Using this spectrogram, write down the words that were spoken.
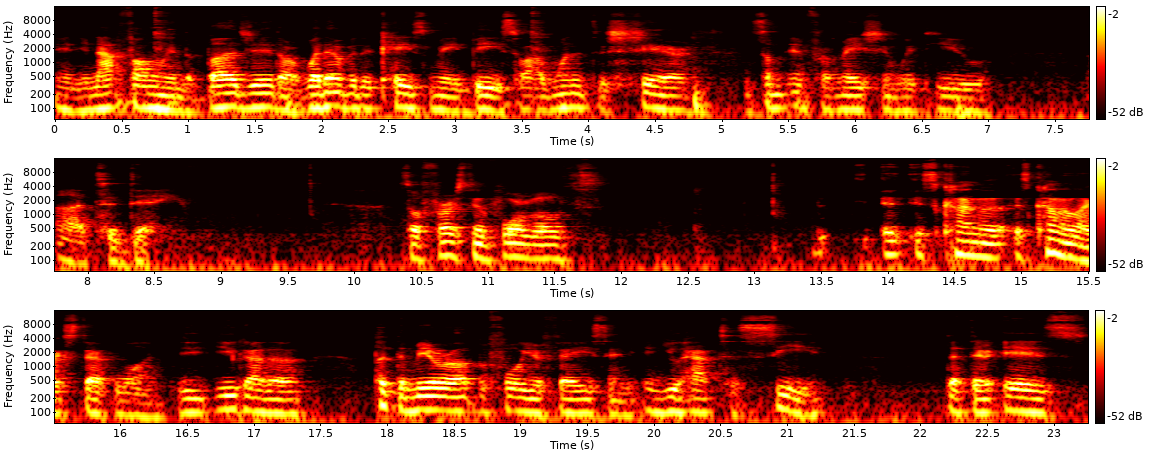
and you're not following the budget or whatever the case may be. So I wanted to share some information with you uh, today. So first and foremost, it, it's kind of it's kind of like step one. You you gotta put the mirror up before your face, and and you have to see that there is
